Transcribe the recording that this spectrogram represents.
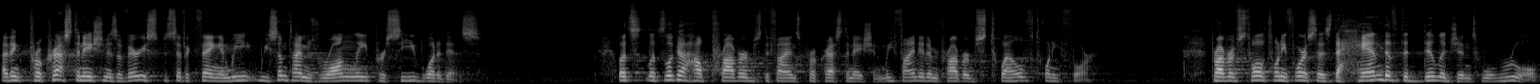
I think procrastination is a very specific thing, and we, we sometimes wrongly perceive what it is. Let's, let's look at how Proverbs defines procrastination. We find it in Proverbs 12 24. Proverbs 12 24 says, The hand of the diligent will rule,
